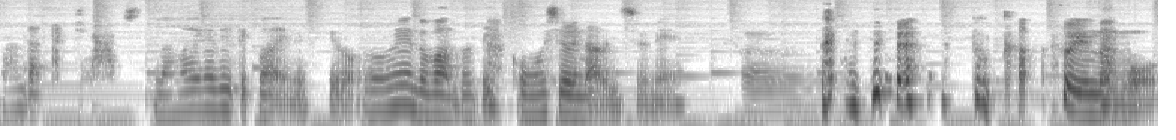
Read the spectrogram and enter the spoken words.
なんだったっけな、ちょっと名前が出てこないんですけど、ノルウェーのバンドで一個面白いのあるんですよね。とか、そういうのも。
